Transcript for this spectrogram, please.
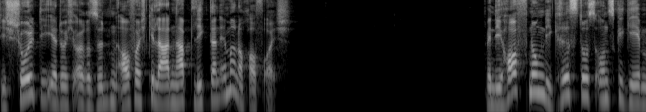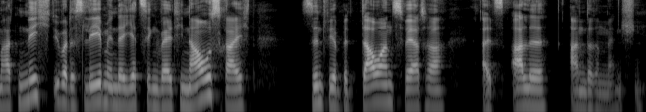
Die Schuld, die ihr durch eure Sünden auf euch geladen habt, liegt dann immer noch auf euch. Wenn die Hoffnung, die Christus uns gegeben hat, nicht über das Leben in der jetzigen Welt hinausreicht, sind wir bedauernswerter als alle anderen Menschen.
